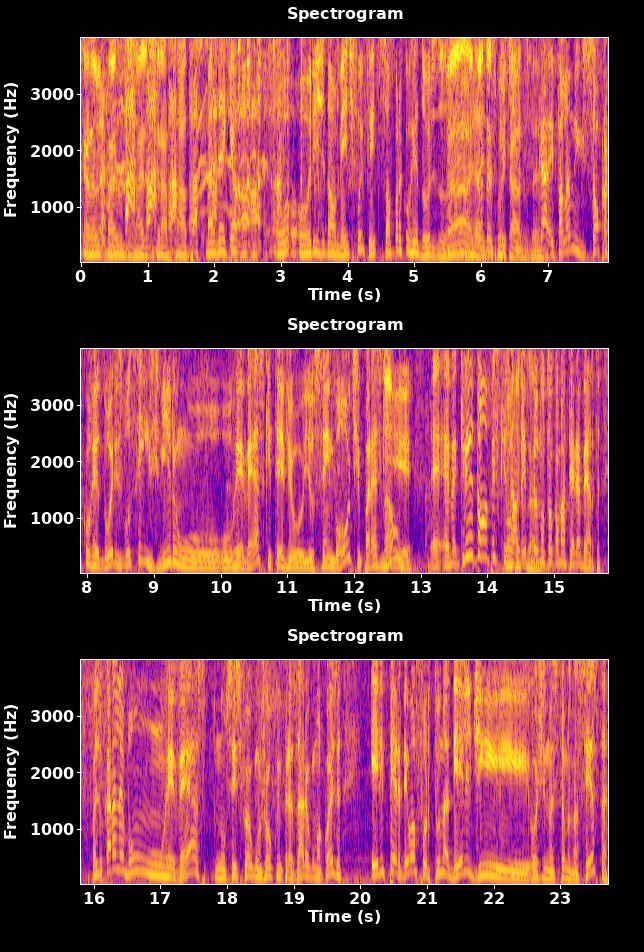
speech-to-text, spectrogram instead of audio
pra caramba que faz um design desgraçado. Mas é que a- a- o- originalmente foi feito só para corredores. Os Ah, então tá explicado. né? Cara, e falando em só pra corredores, vocês viram o, o revés que teve o Usain Bolt? Parece Não. que. É, é, queria dar uma pesquisada aí, porque eu não tô com a matéria aberta. Mas o cara levou um revés, não sei se foi algum jogo com o empresário, alguma coisa. Ele perdeu a fortuna dele de. Hoje nós estamos na sexta?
